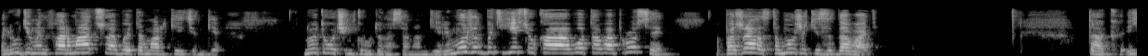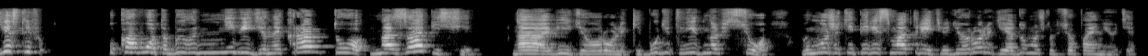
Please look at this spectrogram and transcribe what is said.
людям информацию об этом маркетинге. Ну, это очень круто на самом деле. Может быть, есть у кого-то вопросы? Пожалуйста, можете задавать. Так, если у кого-то был не виден экран, то на записи на видеоролике будет видно все. Вы можете пересмотреть видеоролики, я думаю, что все поймете.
